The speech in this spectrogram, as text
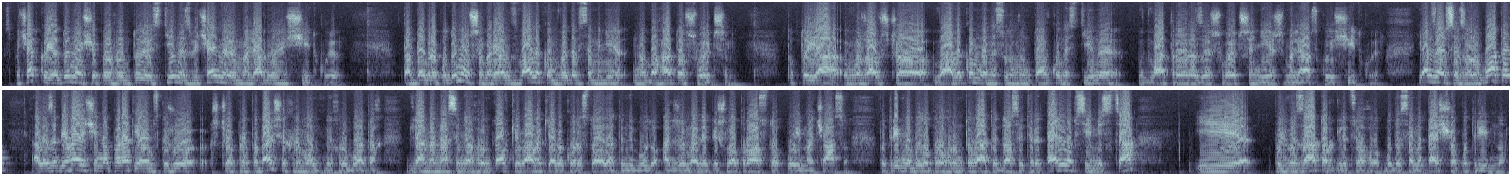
Спочатку я думав, що прогрунтую стіни звичайною малярною щіткою. Та добре подумавши, варіант з валиком видався мені набагато швидшим. Тобто я вважав, що валиком нанесу ґрунтовку на стіни в 2-3 рази швидше, ніж малярською щіткою. Я взявся за роботу, але забігаючи наперед, я вам скажу, що при подальших ремонтних роботах для нанесення ґрунтовки валик я використовувати не буду, адже в мене пішло просто уйма часу. Потрібно було прогрунтувати досить ретельно всі місця, і пульверизатор для цього буде саме те, що потрібно.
